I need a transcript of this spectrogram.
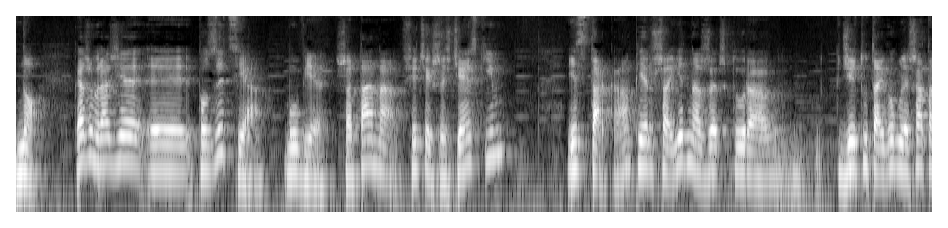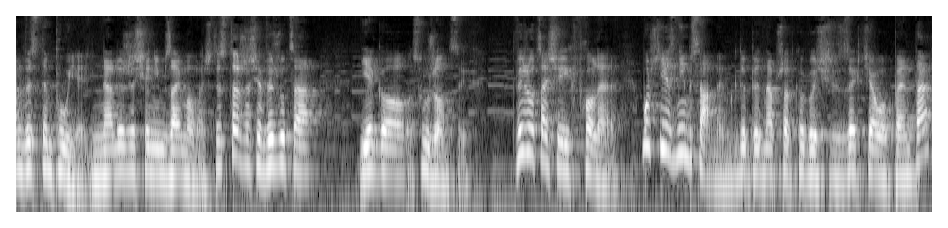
No, w każdym razie y, pozycja, mówię, szatana w świecie chrześcijańskim jest taka. Pierwsza, jedna rzecz, która, gdzie tutaj w ogóle szatan występuje i należy się nim zajmować, to jest to, że się wyrzuca jego służących. Wyrzuca się ich w cholerę. Łącznie z nim samym. Gdyby na przykład kogoś zechciało pętać,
